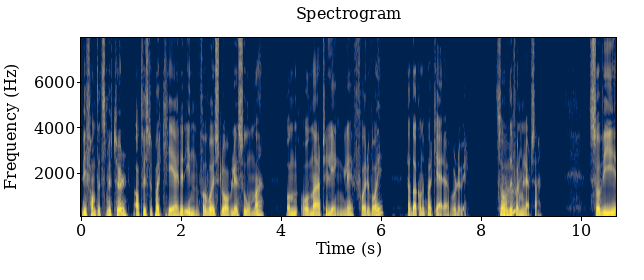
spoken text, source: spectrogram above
Vi fant et smutthull. At hvis du parkerer innenfor Vois lovlige sone, og, og den er tilgjengelig for Voi, ja, da kan du parkere hvor du vil. Så hadde det formulerte formulert seg. Så vi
